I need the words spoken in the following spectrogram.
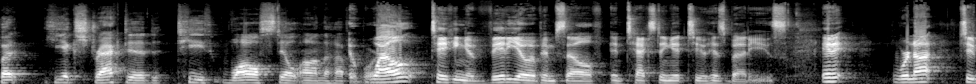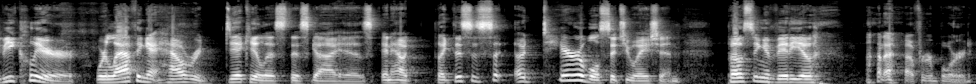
but he extracted teeth while still on the hoverboard. while taking a video of himself and texting it to his buddies. And it, we're not, to be clear, we're laughing at how ridiculous this guy is and how, like, this is a terrible situation. Posting a video on a hoverboard.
